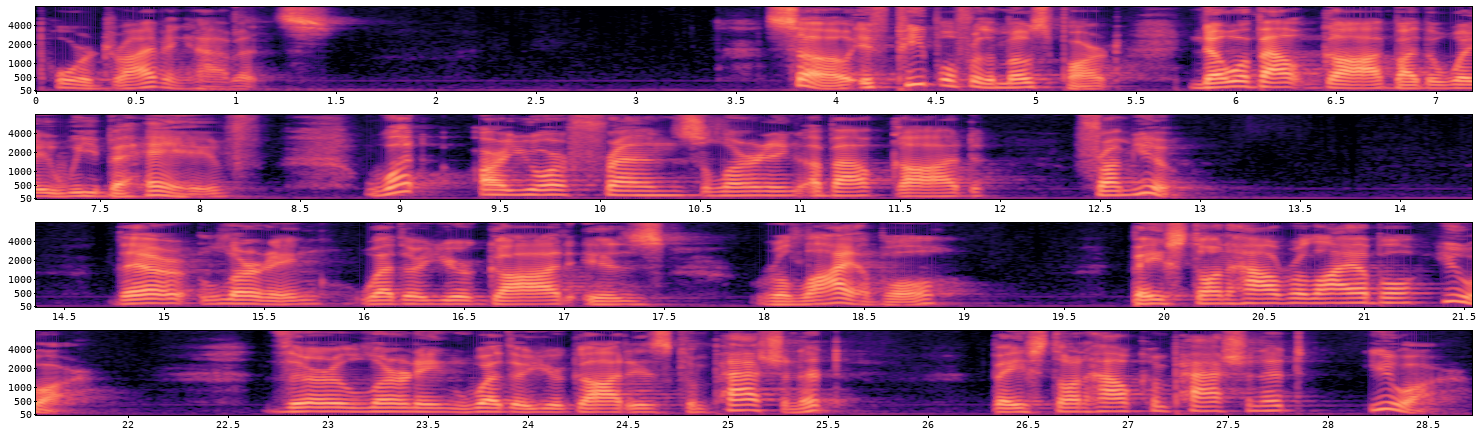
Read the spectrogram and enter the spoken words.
poor driving habits. So, if people, for the most part, know about God by the way we behave, what are your friends learning about God from you? They're learning whether your God is reliable based on how reliable you are. They're learning whether your God is compassionate based on how compassionate you are.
